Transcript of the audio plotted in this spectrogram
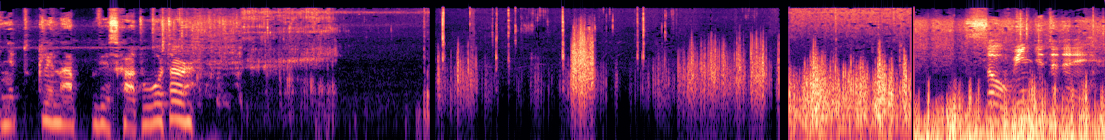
I need to clean up this hot water. So windy today.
